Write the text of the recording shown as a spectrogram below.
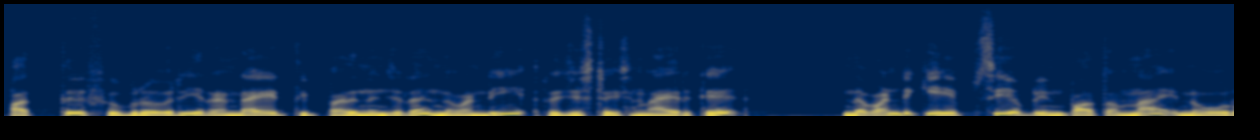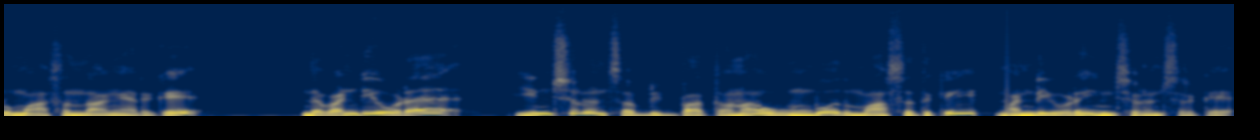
பத்து பிப்ரவரி ரெண்டாயிரத்தி பதினஞ்சில் இந்த வண்டி ரெஜிஸ்ட்ரேஷன் ஆயிருக்கு. இந்த வண்டிக்கு எப்சி அப்படின்னு பார்த்தோம்னா இன்னும் ஒரு மாதம் தாங்க இருக்குது இந்த வண்டியோட இன்சூரன்ஸ் அப்படின்னு பார்த்தோம்னா ஒம்பது மாதத்துக்கு வண்டியோட இன்சூரன்ஸ் இருக்குது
